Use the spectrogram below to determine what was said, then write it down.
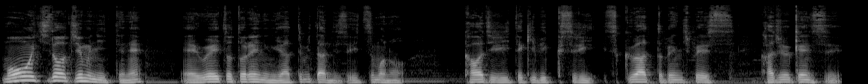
もう一度ジムに行ってね、えー、ウェイトトレーニングやってみたんですよ。いつもの川尻的ビッグ3、スクワット、ベンチプレス、荷重懸垂。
